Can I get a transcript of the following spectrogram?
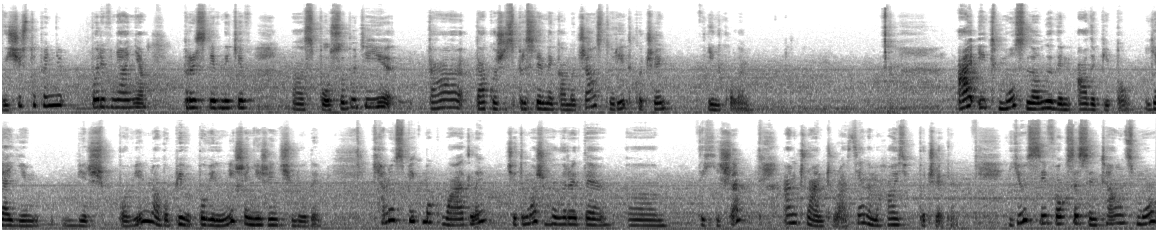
вищий ступень порівняння прислівників, способу дії та також з прислівниками часто, рідко чи інколи. I eat more slowly than other people. Я їм більш повільно або повільніше, ніж інші люди. Can you speak more quietly? Чи ти можеш говорити е, тихіше? I'm trying to rest. Я намагаюся відпочити. You see foxes in towns more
